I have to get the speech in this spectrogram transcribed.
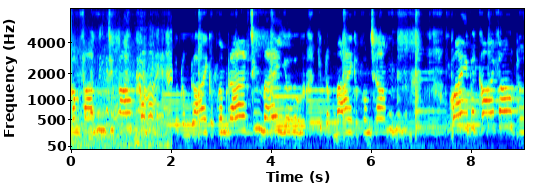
ความฝันที่เฝ้าคอยเก็บร่องรอยกับความรักที่ไม่อยู่ เก็บดอกไม้กับความช้ำไว้เพื่อคอยเฝ้าดู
